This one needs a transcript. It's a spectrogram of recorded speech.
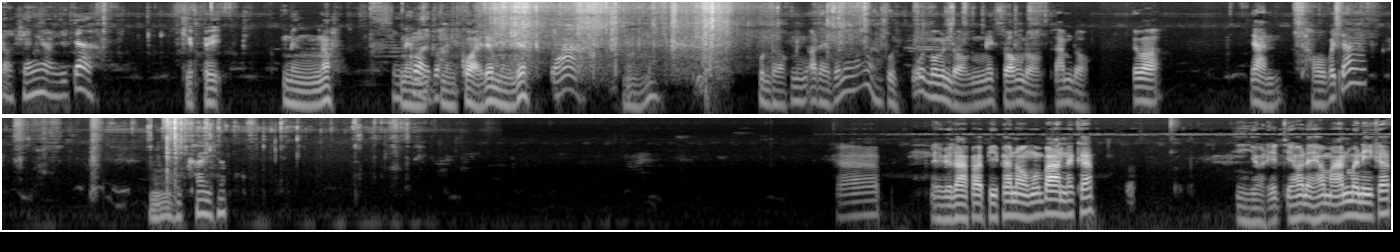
ดอกแข็งงามอยู่จ้าเก็บไปหนึ่งเนาะหนึ่งหนึ่งก่อยบ่หนึ่งก่อยเด้อมึงเด้อจ้าอืมปุ่นดอกหนึ่งเอาได้บ่เนาะปุ่นโอ้ยบ่เป็นดอกหนึ่งในสองดอกสามดอก แต่ว่าย่านเท่าไปจ้าอืมเห็ดไข่ครับครับในเวลาพาพี่พาน้องมาบ้านนะครับนี่ยอดเห็ดที่เขาได้เฮาหมานมื้อนี้ครับ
